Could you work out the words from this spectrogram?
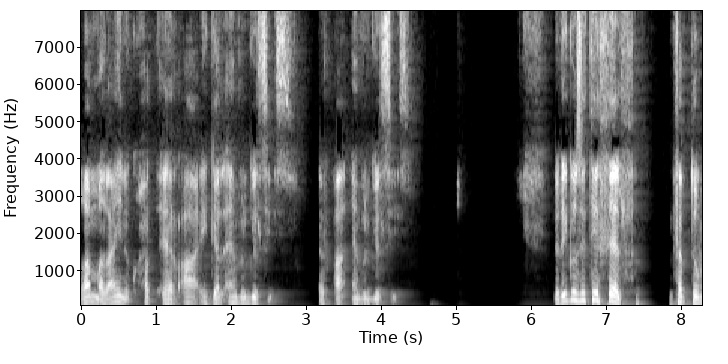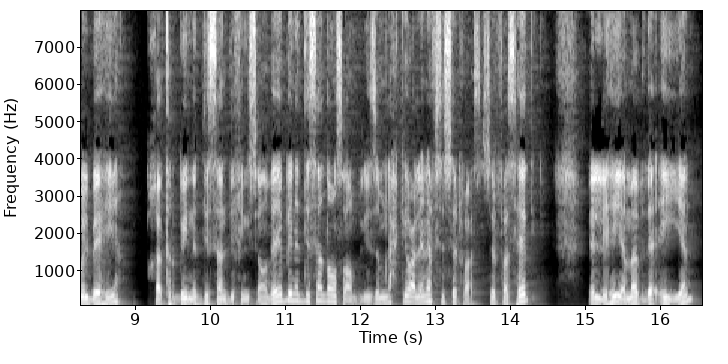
غمض عينك وحط Ra égal 1.6 Ra 1.6 ال rugosité الثالث نثبتو بالباهية. خاطر بين ال dessin définition ذا بين ال dessin d'ensemble. لازم نحكيو على نفس ال surface. ال surface هذه اللي هي مبدئيا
